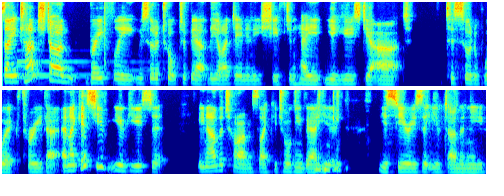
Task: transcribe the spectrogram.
So you touched on briefly, we sort of talked about the identity shift and how you, you used your art to sort of work through that. And I guess you've you've used it in other times, like you're talking about your mm-hmm. your series that you've done and you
